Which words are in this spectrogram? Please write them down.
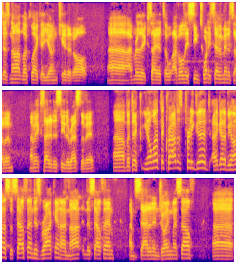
does not look like a young kid at all. Uh, I'm really excited to. I've only seen 27 minutes of him. I'm excited to see the rest of it. Uh, but the, you know what? The crowd is pretty good. I got to be honest. The South End is rocking. I'm not in the South End. I'm sad and enjoying myself. Uh,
